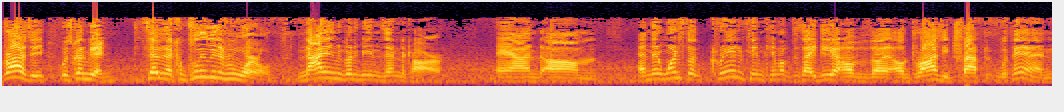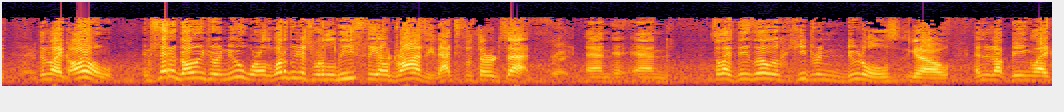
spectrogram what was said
the Eldrazi was going to be a, set in a completely different world, not even going to be in Zendikar. And um, and then once the creative team came up with this idea of the Eldrazi trapped within, Right. they're like, oh, instead of going to a new world, what if we just release the Eldrazi? That's the third set. Right. And and so like these little Hedron doodles, you know, ended up being like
